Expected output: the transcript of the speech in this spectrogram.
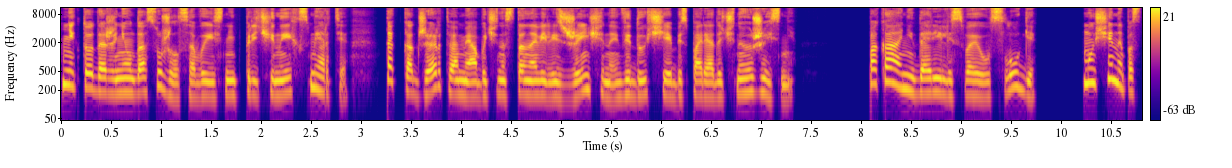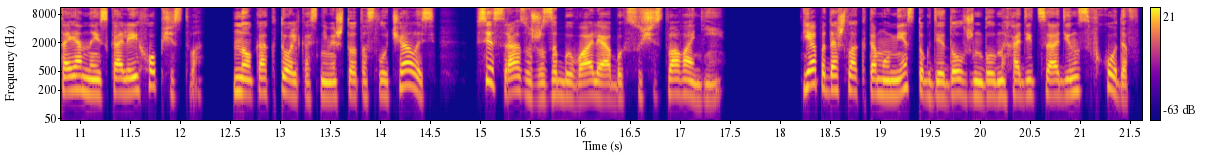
Никто даже не удосужился выяснить причины их смерти, так как жертвами обычно становились женщины, ведущие беспорядочную жизнь. Пока они дарили свои услуги, Мужчины постоянно искали их общество, но как только с ними что-то случалось, все сразу же забывали об их существовании. Я подошла к тому месту, где должен был находиться один из входов,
